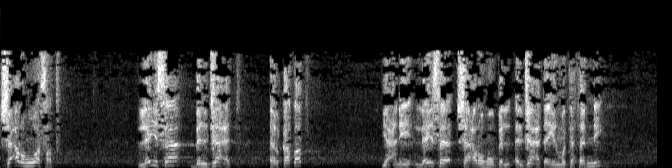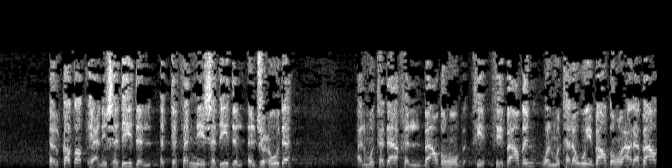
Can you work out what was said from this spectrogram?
شعره وسط ليس بالجعد القطط يعني ليس شعره بالجعد أي المتثني القطط يعني شديد التثني شديد الجعودة المتداخل بعضه في بعض والمتلوي بعضه على بعض.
